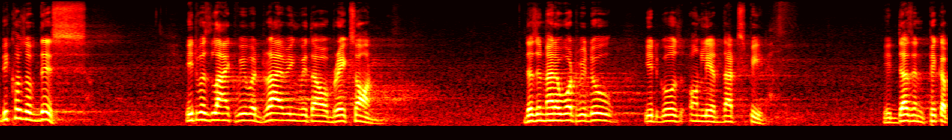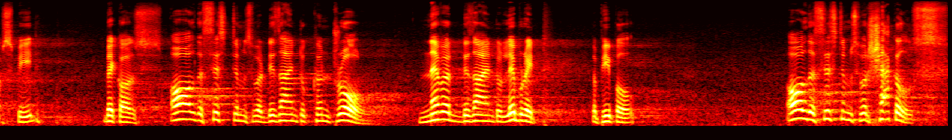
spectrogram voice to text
Because of this, it was like we were driving with our brakes on. Doesn't matter what we do, it goes only at that speed. It doesn't pick up speed because all the systems were designed to control, never designed to liberate the people. All the systems were shackles,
